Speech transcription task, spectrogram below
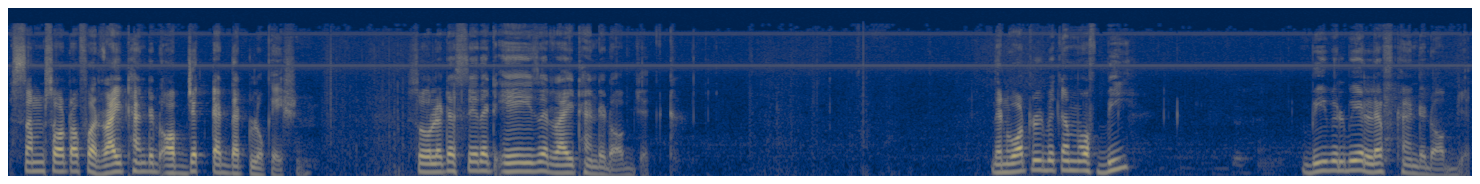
some sort of a right handed object at that location. So, let us say that A is a right handed object. Then what will become of B? B will be a left handed object.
